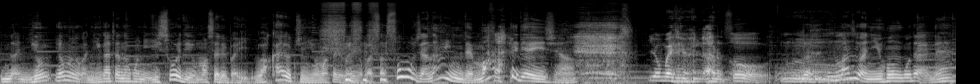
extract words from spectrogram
何読読むのが苦手な子に急いで読ませればいい若いうちに読ませればいいのかさ そうじゃないんで待ってりゃいいじゃん。読めるようになるの。そう、まずは日本語だよね、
